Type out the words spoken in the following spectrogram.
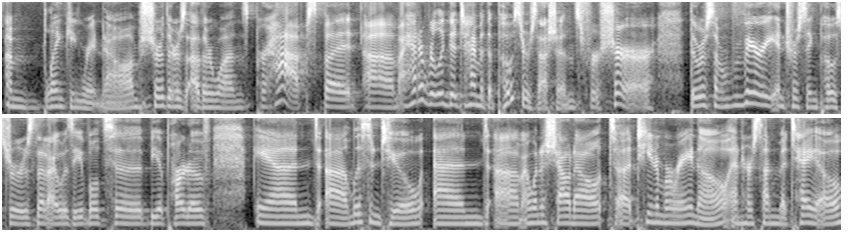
I'm blanking right now. I'm sure there's other ones, perhaps, but um, I had a really good time at the poster sessions for sure. There were some very interesting posters that I was able to be a part of and uh, listen to. And um, I want to shout out uh, Tina Moreno and her son Mateo.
